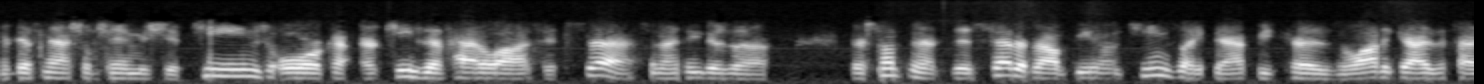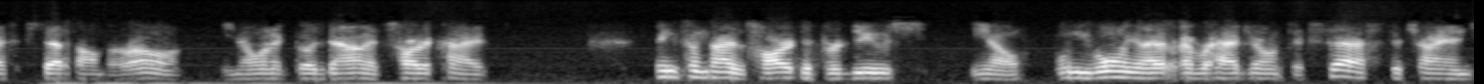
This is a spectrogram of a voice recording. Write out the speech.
I guess, national championship teams or, or teams that have had a lot of success, and I think there's a there's something that's said about being on teams like that because a lot of guys have had success on their own. You know, when it goes down, it's hard to kind of I think sometimes it's hard to produce, you know, when you've only ever had your own success to try and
